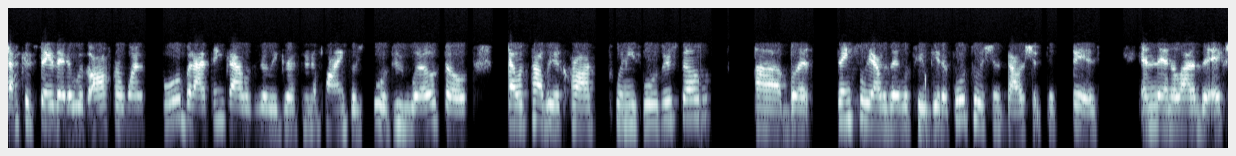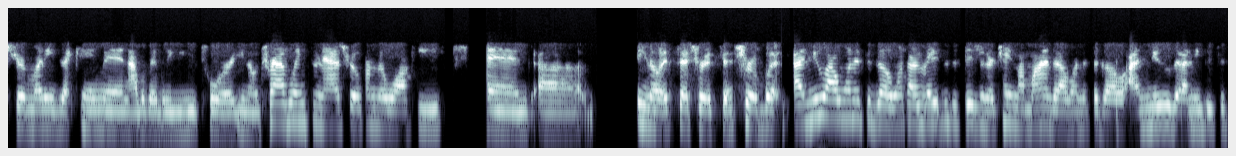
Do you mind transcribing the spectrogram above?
I could say that it was all for one school, but I think I was really aggressive in applying for schools as well. So that was probably across 20 schools or so. Uh, but thankfully, I was able to get a full tuition scholarship to FISK. And then a lot of the extra money that came in, I was able to use toward, you know, traveling to Nashville from Milwaukee and, uh, you know, et cetera, et cetera. But I knew I wanted to go. Once I made the decision or changed my mind that I wanted to go, I knew that I needed to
